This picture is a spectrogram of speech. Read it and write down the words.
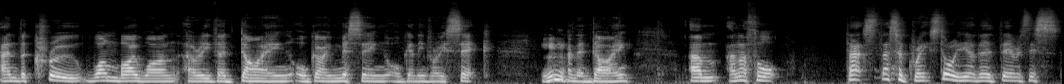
and the crew, one by one, are either dying or going missing or getting very sick, and then dying. Um, and I thought, that's that's a great story. Yeah, there, there is this.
